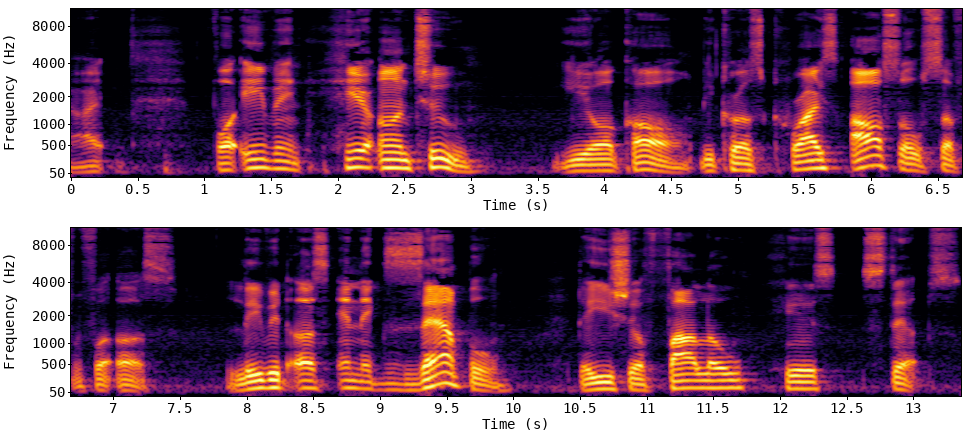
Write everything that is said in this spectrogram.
right. For even hereunto ye are called, because Christ also suffered for us, leaving us an example that ye shall follow his steps.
